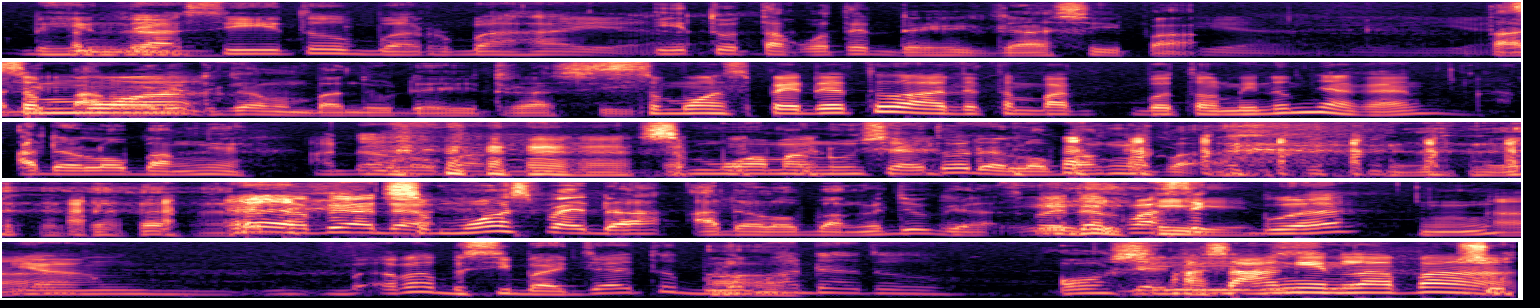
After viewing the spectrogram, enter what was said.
dehidrasi itu berbahaya. Itu takutnya dehidrasi, Pak. Iya, iya, iya. Tadi Semua- juga membantu dehidrasi. semua sepeda tuh ada tempat botol minumnya kan? ada lobangnya. Ada lubangnya. Semua manusia itu ada lobangnya, Pak. Eh, tapi ada Semua sepeda ada lobangnya juga. sepeda klasik gue Hmm. yang apa besi baja itu belum Ah. ada tuh. Oh, si Jadi Pasangin lah, Pak. Mesti ada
